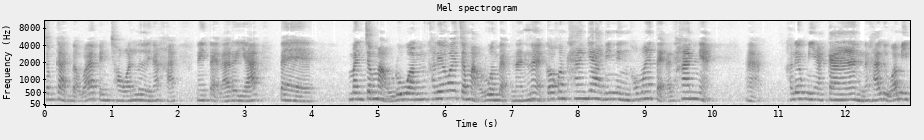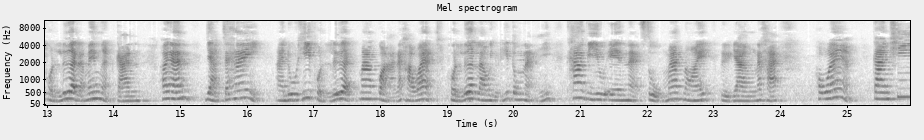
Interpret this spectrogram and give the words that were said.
จำกัดแบบว่าเป็นช้อนเลยนะคะ ในแต่ละระยะแต่มันจะเหมารวมเขาเรียกว่าจะเหมารวมแบบนั้นน่ะก็ค่อนข้างยากนิดนึงเพราะว่าแต่ละท่านเนี่ยอ่าเขาเรียกมีอาการนะคะ หรือว่ามีผลเลือดไม่เหมือนกัน เพราะฉะนั้นอยากจะให้ ดูที่ผลเลือดมากกว่านะคะว่าผลเลือดเราอยู่ที่ตรงไหน ค่า BUN น่ะสูงมากน้อยหรือยังนะคะ เพราะว่าการที่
